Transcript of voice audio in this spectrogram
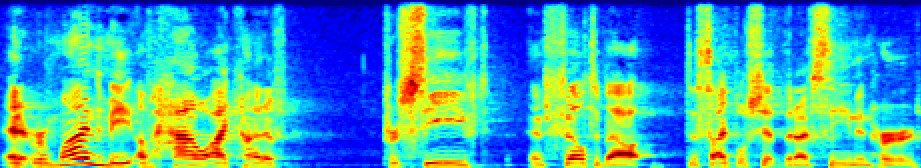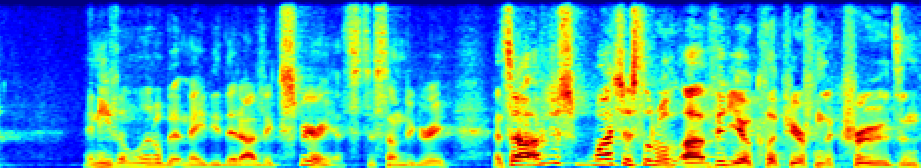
and it reminded me of how I kind of perceived and felt about discipleship that I've seen and heard, and even a little bit maybe that I've experienced to some degree. And so I've just watched this little uh, video clip here from the Croods and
